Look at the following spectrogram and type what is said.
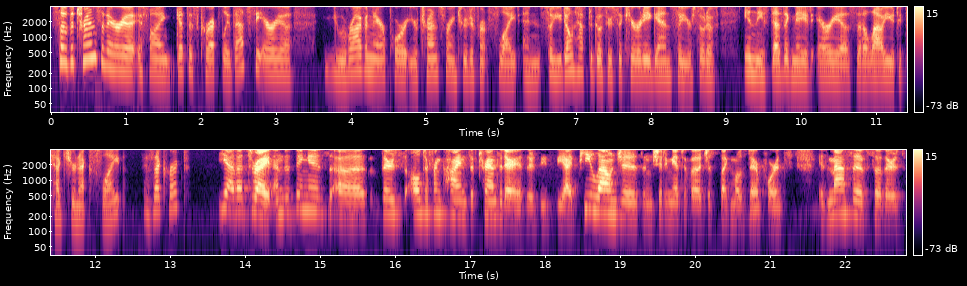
So the transit area, if I get this correctly, that's the area you arrive in an airport, you're transferring to a different flight, and so you don't have to go through security again. So you're sort of in these designated areas that allow you to catch your next flight. Is that correct? Yeah, that's right. And the thing is, uh, there's all different kinds of transit areas. There's these VIP lounges, and Sheremetyevo, just like most airports, is massive. So there's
